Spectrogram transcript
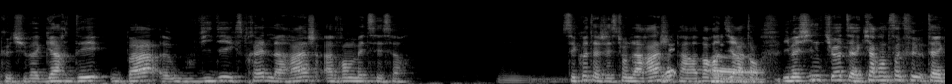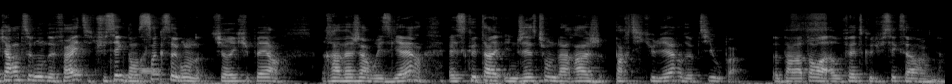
que tu vas garder ou pas, euh, ou vider exprès de la rage avant de mettre ces sorts? Hmm. C'est quoi ta gestion de la rage Ouais, par rapport à dire, euh, attends, imagine, tu vois, t'es à, 45 se- t'es à 40 secondes de fight, tu sais que dans Ouais. 5 secondes, tu récupères Ravageur brise-guerre. Est-ce que t'as une gestion de la rage particulière de petit ou pas? Euh, Par rapport au fait que tu sais que ça va revenir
